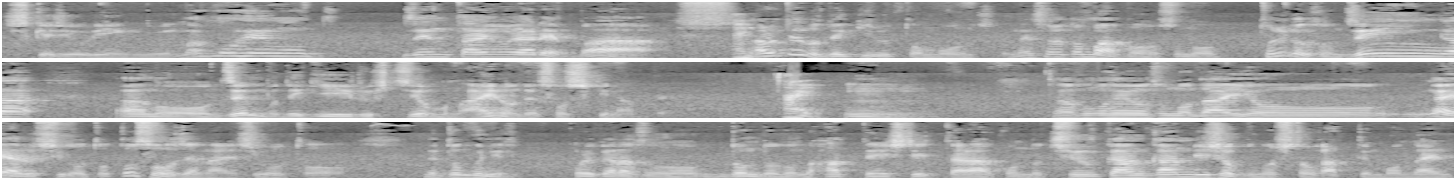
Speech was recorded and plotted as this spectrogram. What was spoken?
スケジューリング、まあ、この辺を、全体をやれば、はい、ある程度できると思うんですよね。それと、まあ、もう、その、とにかくその全員が、あの、全部できる必要もないので、組織なんて。はい。うん。だからその辺をその代表がやる仕事とそうじゃない仕事。で、特にこれからその、どんどんどんどん発展していったら、今度中間管理職の人がって問題も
